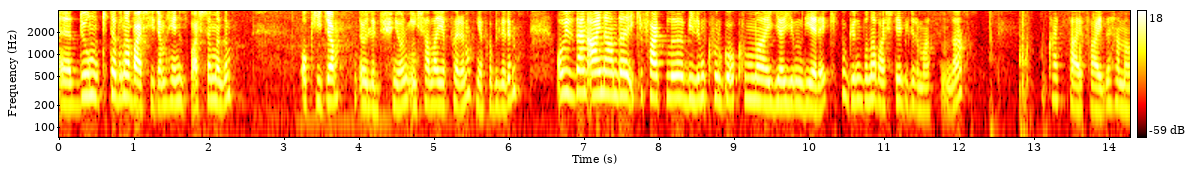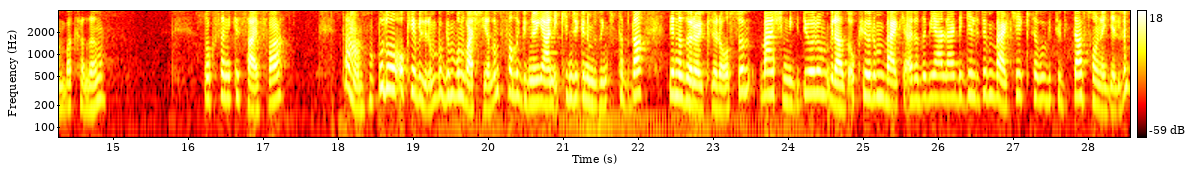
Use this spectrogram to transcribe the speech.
e, Dune kitabına başlayacağım. Henüz başlamadım. Okuyacağım. Öyle düşünüyorum. İnşallah yaparım. Yapabilirim. O yüzden aynı anda iki farklı bilim kurgu okumayayım diyerek bugün buna başlayabilirim aslında. Bu kaç sayfaydı? Hemen bakalım. 92 sayfa. Tamam bunu okuyabilirim. Bugün bunu başlayalım. Salı günü yani ikinci günümüzün kitabı da dinozor öyküleri olsun. Ben şimdi gidiyorum biraz okuyorum. Belki arada bir yerlerde gelirim. Belki kitabı bitirdikten sonra gelirim.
